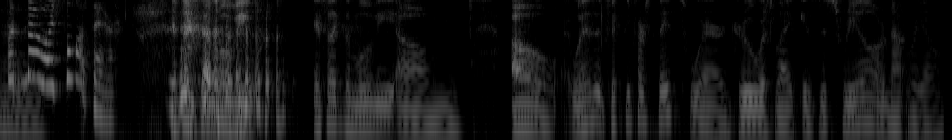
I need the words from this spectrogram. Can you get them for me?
but no, I saw it there. It's like that movie. it's like the movie. Um, oh, was it Fifty First Dates where Drew was like, "Is this real or not real?"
